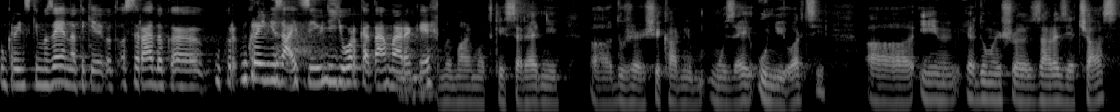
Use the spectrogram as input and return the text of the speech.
українські музеї на такий от осередок е, укр- українізації Нью-Йорка та Америки. Ми маємо такий середній, дуже шикарний музей у Нью-Йорці. І я думаю, що зараз є час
